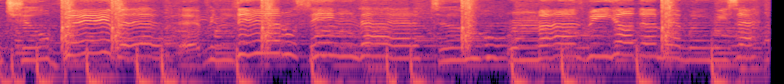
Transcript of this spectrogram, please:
want you.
